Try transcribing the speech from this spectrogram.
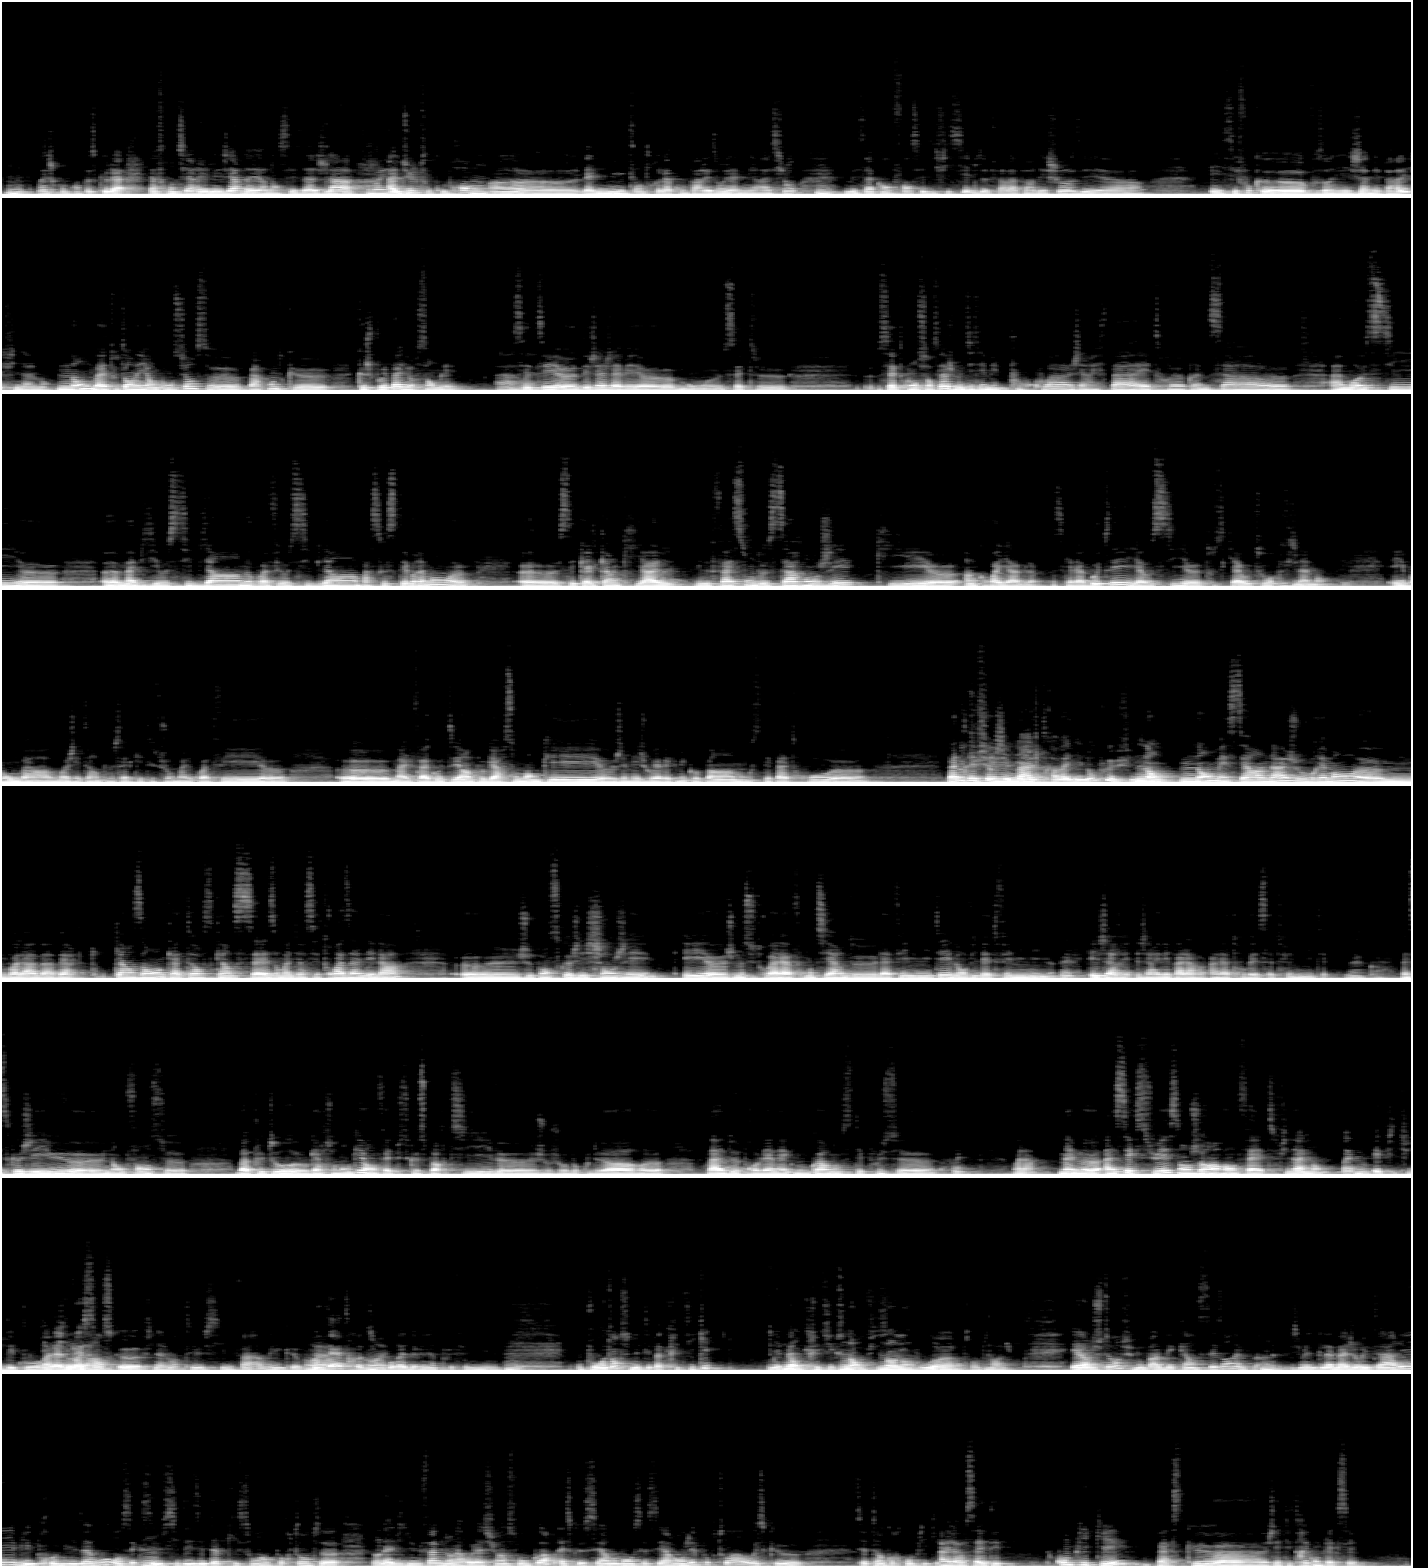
Mm. Oui, je comprends, parce que la, la frontière est légère d'ailleurs dans ces âges-là. Adultes, on comprend mm. hein, euh, la limite entre la comparaison et l'admiration, mm. mais ça qu'enfant, c'est difficile de faire la part des choses et, euh, et c'est fou que vous en ayez jamais parlé finalement. Non, bah, tout en ayant conscience, euh, par contre, que, que je pouvais pas lui ressembler. Ah, C'était déjà, j'avais bon, cette, cette conscience-là, je me disais, mais pourquoi j'arrive pas à être comme ça, à moi aussi m'habiller aussi bien, me coiffer aussi bien, parce que c'était vraiment, c'est quelqu'un qui a une façon de s'arranger qui est incroyable. Parce qu'il y a la beauté, il y a aussi tout ce qu'il y a autour finalement. Et bon, ben, moi j'étais un peu celle qui était toujours mal coiffée, euh, euh, mal fagotée, un peu garçon manqué. Euh, j'aimais jouer avec mes copains, donc c'était pas trop. pas très tu cherchais pas à le travailler non plus finalement. Non, non, mais c'est un âge où vraiment, voilà, bah, vers 15 ans, 14, 15, 16, on va dire ces trois années-là, je pense que j'ai changé et je me suis trouvée à la frontière de la féminité et l'envie d'être féminine. Et j'arrivais pas à la, trouver, cette féminité. Parce que j'ai eu euh, une enfance euh, bah, plutôt euh, garçon manqué en fait, puisque sportive, je jouais beaucoup dehors, pas de problème avec mon corps, donc c'était plus. Voilà, même asexuée sans genre en fait, finalement. Mm. Et puis tu découvres à l'adolescence que finalement tu es aussi une femme et que peut-être tu pourrais devenir plus féminine. Mm. Pour autant, tu n'étais pas critiquée Il n'y avait pas de critique sur ton physique ou ton entourage et alors justement, tu nous parles des 15-16 ans, mm. j'imagine que la majorité arrive, les premiers amours, on sait que c'est mm. aussi des étapes qui sont importantes euh, dans la vie d'une femme, dans la relation à son corps. Est-ce que c'est un moment où ça s'est arrangé pour toi ou est-ce que c'était encore compliqué? Alors ça a été compliqué parce que euh, j'étais très complexée,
